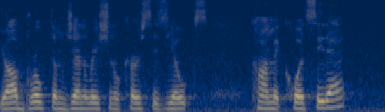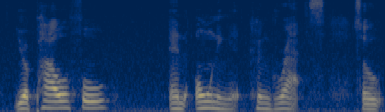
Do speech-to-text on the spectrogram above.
Y'all broke them generational curses, yokes, karmic cords. See that? You're powerful and owning it. Congrats. So,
